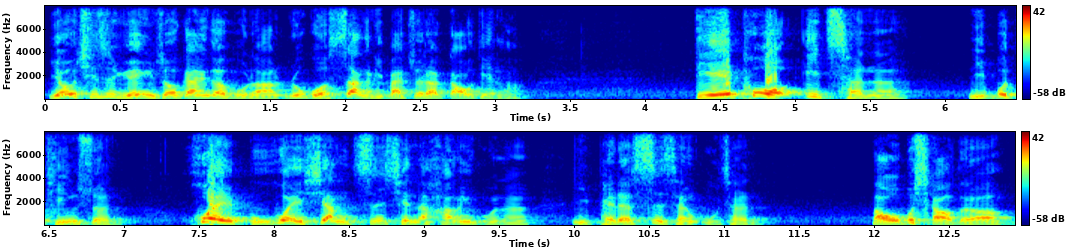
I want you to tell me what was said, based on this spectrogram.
尤其是元宇宙概念个股呢，如果上个礼拜追到高点了，跌破一层呢，你不停损，会不会像之前的航运股呢？你赔了四成五成？那我不晓得哦。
